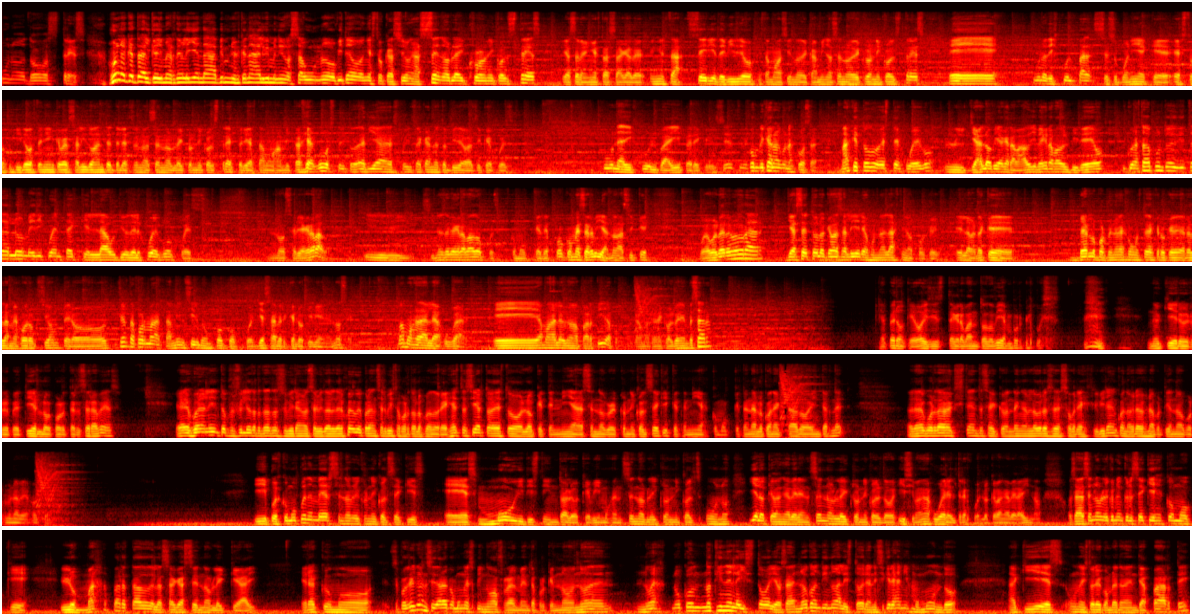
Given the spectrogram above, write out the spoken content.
1, 2, 3. Hola, ¿qué tal, gamers de leyenda? Bienvenidos al canal, bienvenidos a un nuevo video, en esta ocasión a Xenoblade Chronicles 3. Ya saben, en esta saga, de, en esta serie de videos que estamos haciendo de camino a Xenoblade Chronicles 3. Eh, una disculpa, se suponía que estos videos tenían que haber salido antes del estreno de Xenoblade Chronicles 3, pero ya estamos a mitad de agosto y todavía estoy sacando estos videos, así que pues una disculpa ahí, pero que se complicaron algunas cosas. Más que todo este juego ya lo había grabado, ya había grabado el video y cuando estaba a punto de editarlo me di cuenta que el audio del juego pues no se había grabado. Y si no se había grabado pues como que de poco me servía, ¿no? Así que voy a volver a lograr. Ya sé todo lo que va a salir, es una lástima porque eh, la verdad que verlo por primera vez con ustedes creo que era la mejor opción, pero de cierta forma también sirve un poco pues ya saber qué es lo que viene, no sé. Vamos a darle a jugar. Eh, vamos a darle una partida, porque vamos a tener que volver a empezar. espero que hoy sí esté grabando todo bien, porque pues no quiero repetirlo por tercera vez. El juego en línea tu perfil y otros datos subirán a los servidores del juego y podrán ser vistos por todos los jugadores. Esto es cierto, esto es lo que tenía Xenoblade Chronicles X, que tenía como que tenerlo conectado a internet. Los datos guardados existentes que contengan logros se sobreescribirán cuando grabes una partida nueva por primera vez. Y pues como pueden ver, Xenoblade Chronicles X es muy distinto a lo que vimos en Xenoblade Chronicles 1 y a lo que van a ver en Xenoblade Chronicles 2. Y si van a jugar el 3, pues lo que van a ver ahí, ¿no? O sea, Xenoblade Chronicles X es como que lo más apartado de la saga Xenoblade que hay. Era como... Se podría considerar como un spin-off realmente, porque no, no, no, es, no, no tiene la historia, o sea, no continúa la historia, ni siquiera es el mismo mundo. Aquí es una historia completamente aparte.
